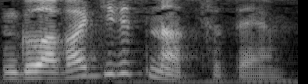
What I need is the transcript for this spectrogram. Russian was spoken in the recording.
Глава девятнадцатая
